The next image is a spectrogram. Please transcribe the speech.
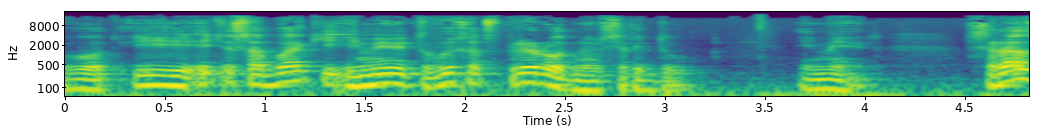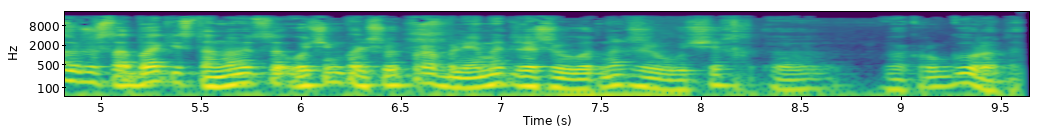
вот, и эти собаки имеют выход в природную среду, имеют. Сразу же собаки становятся очень большой проблемой для животных, живущих э, вокруг города,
